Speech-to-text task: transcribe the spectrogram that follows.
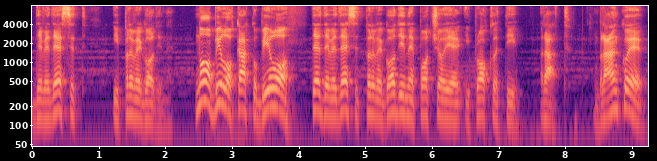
91. godine. No, bilo kako bilo, te 91. godine počeo je i prokleti rat. Branko je,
